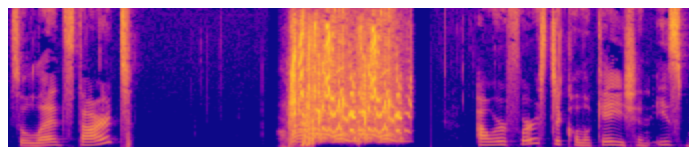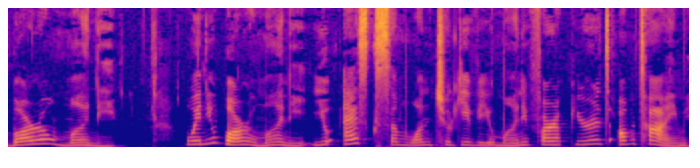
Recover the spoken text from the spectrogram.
So let's start. Our first collocation is borrow money. When you borrow money, you ask someone to give you money for a period of time,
